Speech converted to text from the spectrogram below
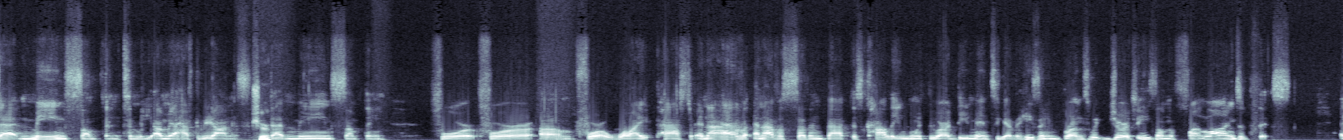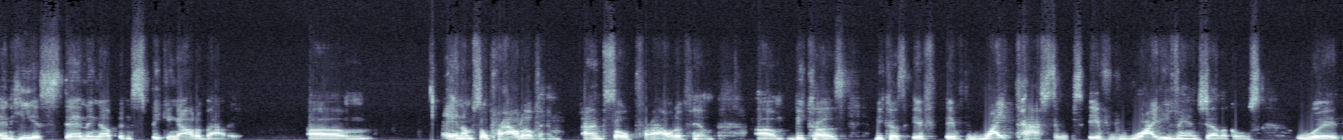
that means something to me. I mean, I have to be honest. Sure, that means something for for um, for a white pastor. And I have and I have a Southern Baptist colleague. We went through our D.Min. together. He's in Brunswick, Georgia. He's on the front lines of this and he is standing up and speaking out about it. Um, and I'm so proud of him. I'm so proud of him um, because because if if white pastors, if white evangelicals would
